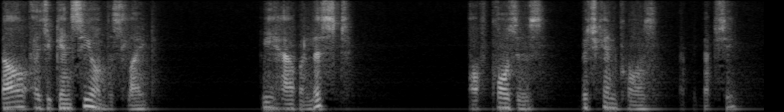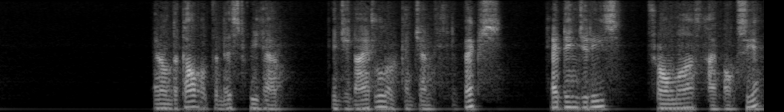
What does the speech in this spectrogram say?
Now, as you can see on the slide, we have a list of causes which can cause epilepsy and on the top of the list, we have congenital or congenital defects, head injuries, traumas, hypoxia.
